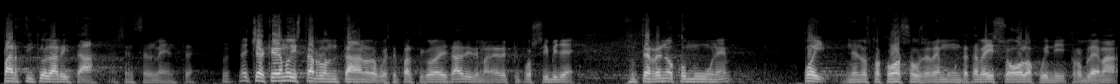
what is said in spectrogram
particolarità essenzialmente. Noi cercheremo di stare lontano da queste particolarità, di rimanere il più possibile sul terreno comune, poi nel nostro corso useremo un database solo, quindi il problema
